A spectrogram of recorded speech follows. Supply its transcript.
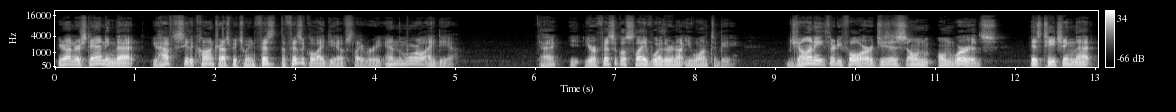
you're not understanding that you have to see the contrast between phys- the physical idea of slavery and the moral idea. Okay? You're a physical slave whether or not you want to be. John 8:34, Jesus' own own words, is teaching that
